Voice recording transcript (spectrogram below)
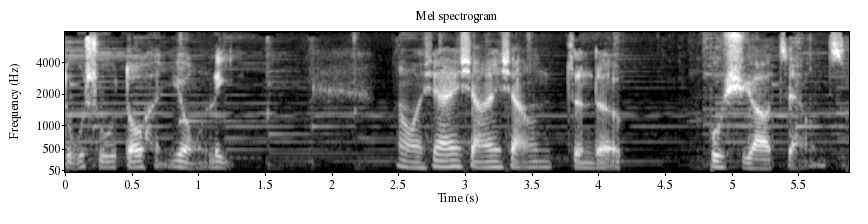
读书都很用力。那我现在想一想，真的不需要这样子。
